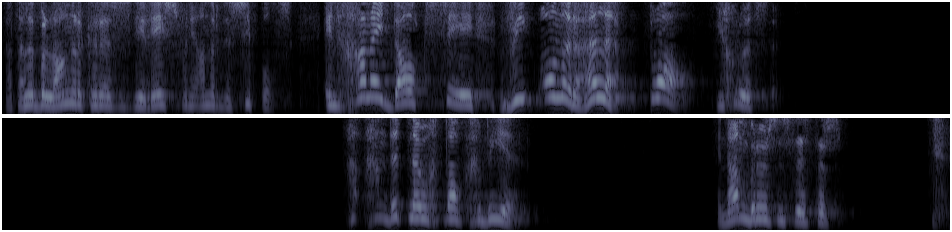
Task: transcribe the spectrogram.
dat hulle belangriker is as die res van die ander disippels en gaan hy dalk sê wie onder hulle 12 die grootste is? Gaan dit nou dalk gebeur? En dan broers en susters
